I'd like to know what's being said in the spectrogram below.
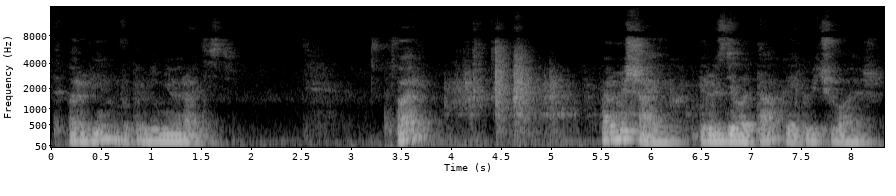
Тепер він випромінює радість. Тепер перемішай їх і розділи так, як відчуваєш.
